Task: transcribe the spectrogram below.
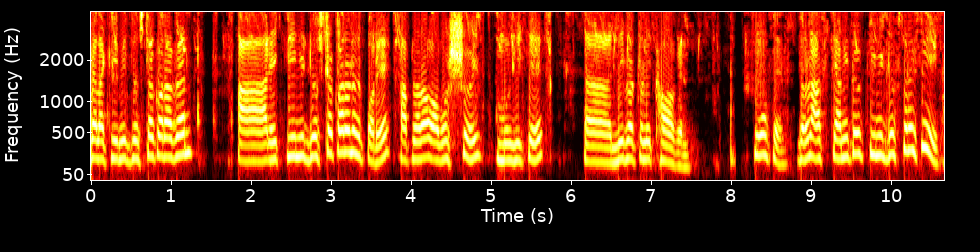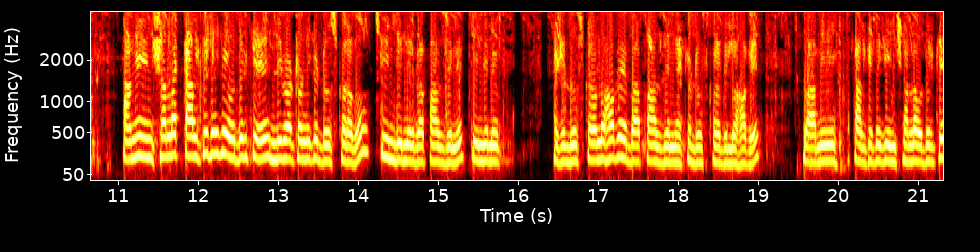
বেলা ক্রিমির ডোজটা করাবেন। আর এই ক্রিমির ডোজটা করানোর পরে আপনারা অবশ্যই মুরগিকে লিভার টনিক খাওয়াবেন। ঠিক আছে? ধরুন আজকে আমি তো ক্লিনিক ডোজ করেছি আমি ইনশাল্লাহ কালকে থেকে ওদেরকে লিভার টনিকের ডোজ করাবো। তিন দিনের বা পাঁচ দিনের। তিন দিনের একটা ডোজ করানো হবে বা পাঁচ দিনে একটা ডোজ করা দিলে হবে। তো আমি কালকে থেকে ইনশাল্লাহ ওদেরকে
